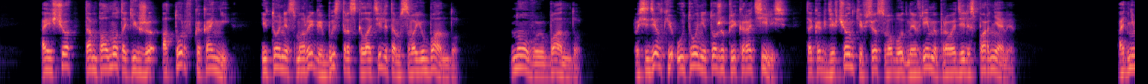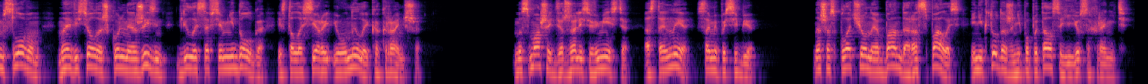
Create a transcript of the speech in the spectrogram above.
А еще там полно таких же оторв, как они, и Тоня с Марыгой быстро сколотили там свою банду. Новую банду. Посиделки у Тони тоже прекратились, так как девчонки все свободное время проводили с парнями. Одним словом, моя веселая школьная жизнь длилась совсем недолго и стала серой и унылой, как раньше. Мы с Машей держались вместе, остальные – сами по себе. Наша сплоченная банда распалась, и никто даже не попытался ее сохранить.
